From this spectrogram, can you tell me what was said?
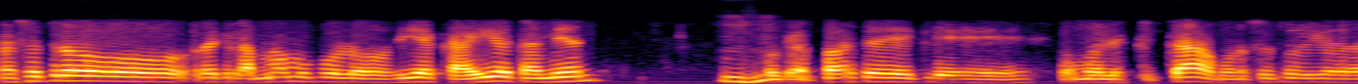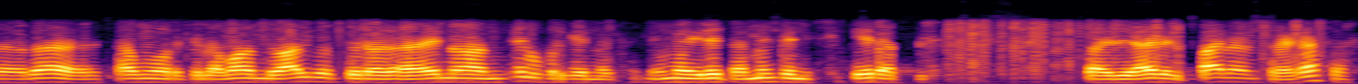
Nosotros reclamamos por los días caídos también, porque aparte de que, como le explicábamos, nosotros de verdad estamos reclamando algo, pero a la vez no andemos porque no tenemos directamente ni siquiera para llevar el pan a nuestra casa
